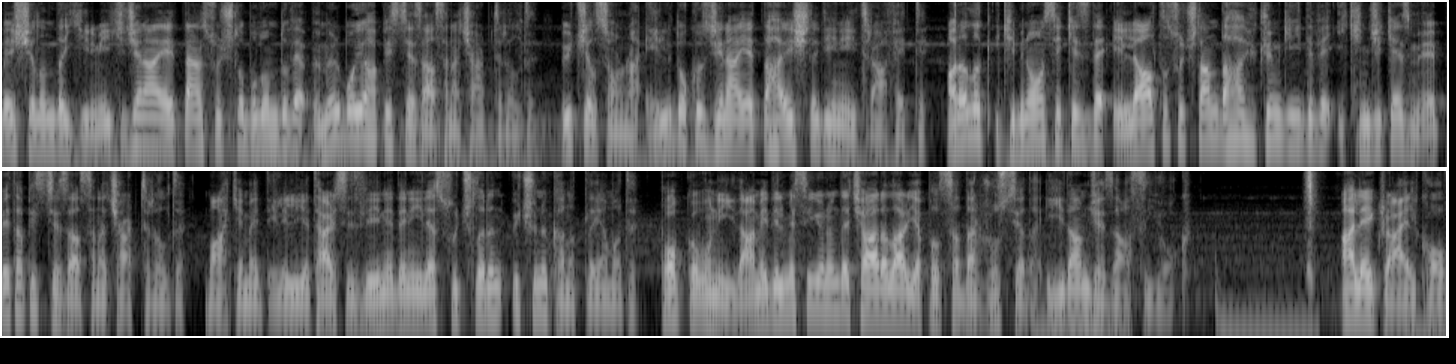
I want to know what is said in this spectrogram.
2015 yılında 22 cinayetten suçlu bulundu ve ömür boyu hapis cezasına çarptırıldı. 3 yıl sonra 59 cinayet daha işlediğini itiraf etti. Aralık 2018'de 56 suçtan daha hüküm giydi ve ikinci kez müebbet hapis cezasına çarptırıldı. Mahkeme delil yetersizliği nedeniyle suçların üçünü kanıtlayamadı. Popkov'un idam edilmesi yönünde çağrılar yapılsa da Rusya'da idam cezası yok. Oleg Railkov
